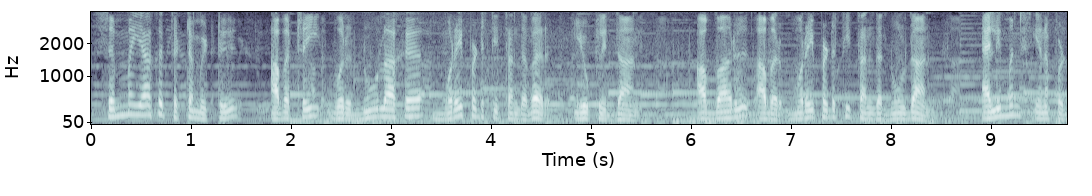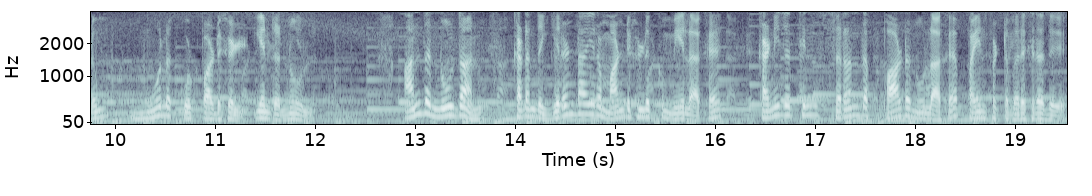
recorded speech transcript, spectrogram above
செம்மையாக திட்டமிட்டு அவற்றை ஒரு நூலாக முறைப்படுத்தி தந்தவர் யூக்ளிட் தான். அவ்வாறு அவர் முறைப்படுத்தி தந்த நூல்தான் எலிமெண்ட்ஸ் எனப்படும் மூல கோட்பாடுகள் என்ற நூல். அந்த நூல்தான் கடந்த இரண்டாயிரம் ஆண்டுகளுக்கும் மேலாக கணிதத்தின் சிறந்த பாட நூலாக பயன்பட்டு வருகிறது.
